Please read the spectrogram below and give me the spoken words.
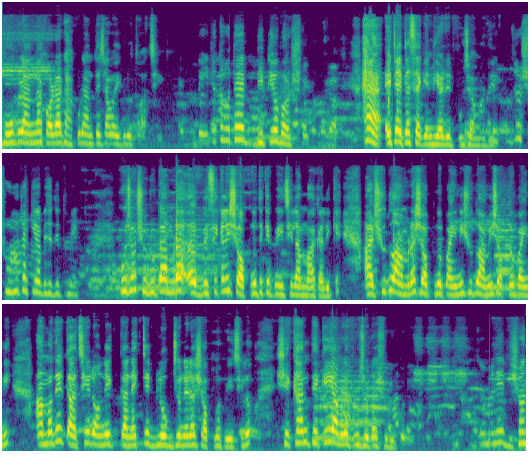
ভোগ রান্না করা, ঠাকুর আনতে যাওয়া, এগুলো তো আছেই। এটা তো বোধহয় দ্বিতীয় বর্ষ। হ্যাঁ এটা এটা সেকেন্ড ইয়ারের পুজো আমাদের। পুজোর শুরুটা কীভাবে যদি তুমি পুজোর শুরুটা আমরা বেসিক্যালি স্বপ্ন থেকে পেয়েছিলাম মা কালীকে। আর শুধু আমরা স্বপ্ন পাইনি শুধু আমি স্বপ্ন পাইনি আমাদের কাছের অনেক কানেক্টেড লোকজনেরা স্বপ্ন পেয়েছিল। সেখান থেকেই আমরা পুজোটা শুরু করি। মানে ভীষণ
